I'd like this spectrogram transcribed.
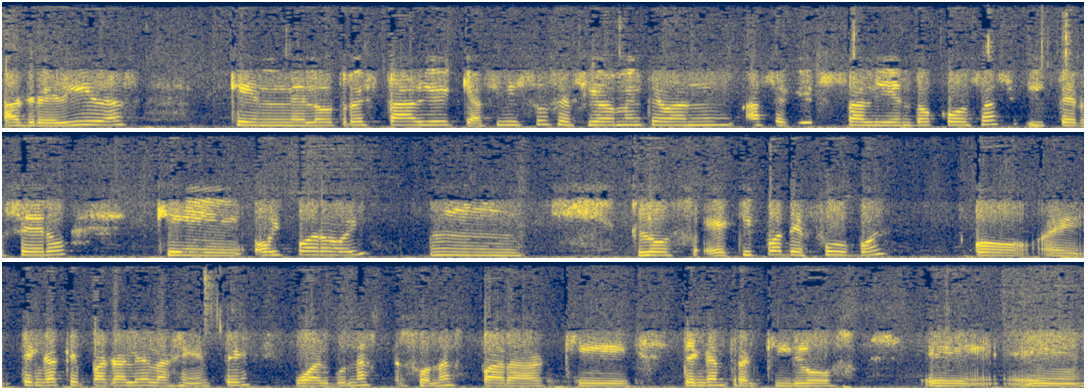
agredidas que en el otro estadio y que así sucesivamente van a seguir saliendo cosas. Y tercero, que hoy por hoy mm, los equipos de fútbol o eh, tenga que pagarle a la gente o a algunas personas para que tengan tranquilos eh, eh,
